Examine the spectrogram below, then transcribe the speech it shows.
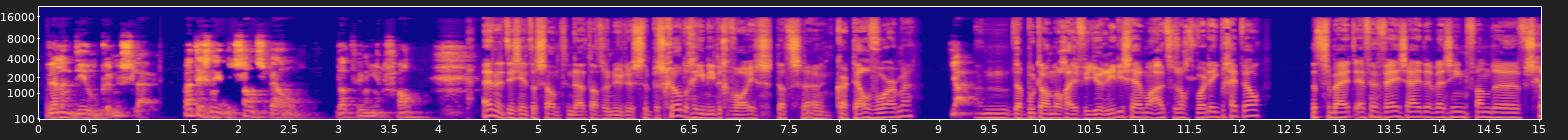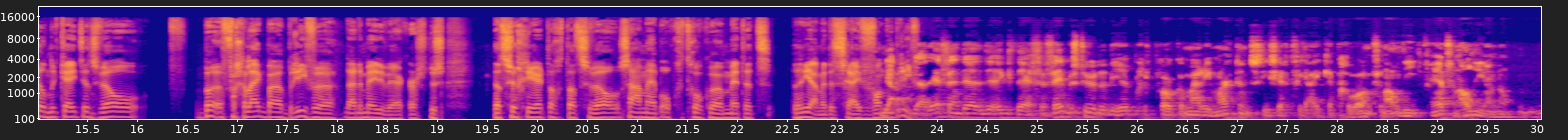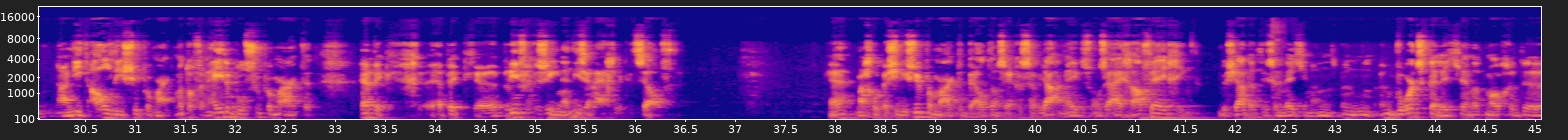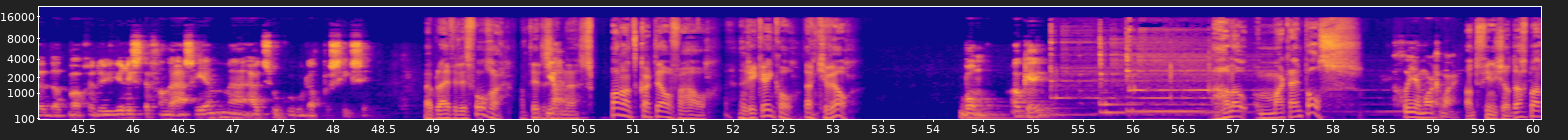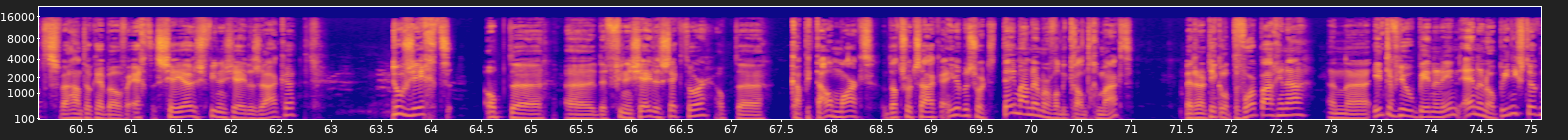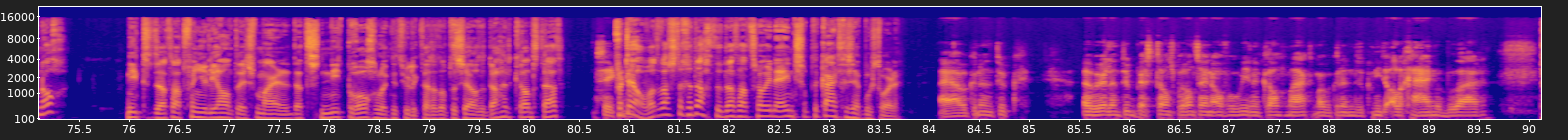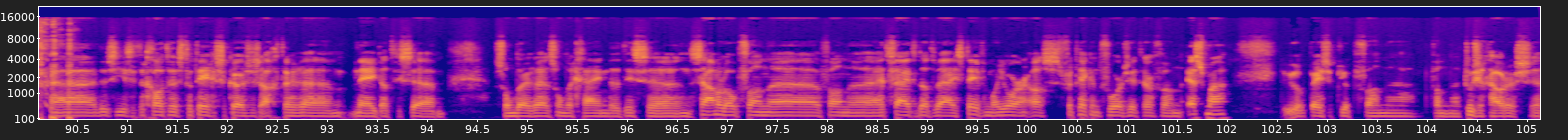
wel een deal kunnen sluiten. Maar het is een interessant spel, dat in ieder geval. En het is interessant inderdaad dat er nu dus de beschuldiging in ieder geval is dat ze een kartel vormen. Ja. Dat moet dan nog even juridisch helemaal uitgezocht worden. Ik begreep wel dat ze bij het FNV zeiden, wij zien van de verschillende ketens wel vergelijkbare brieven naar de medewerkers. Dus dat suggereert toch dat ze wel samen hebben opgetrokken met het, ja, met het schrijven van die brief. Ja, de, FN, de, de, de FNV-bestuurder die heb gesproken, Marie Martens, die zegt van ja, ik heb gewoon van al die, hè, van al die nou, nou niet al die supermarkten, maar toch een heleboel supermarkten, heb ik, heb ik uh, brieven gezien en die zijn eigenlijk hetzelfde. Hè? Maar goed, als je die supermarkten belt, dan zeggen ze ja, nee, dat is onze eigen afweging. Dus ja, dat is een beetje een, een, een woordspelletje en dat mogen, de, dat mogen de juristen van de ACM uh, uitzoeken hoe dat precies zit. Wij blijven dit volgen, want dit is een uh, spannend kartelverhaal. Rick Enkel, dankjewel. Bom, oké. Hallo Martijn Pos. Goedemorgen Mark. Van het Financieel Dagblad. We gaan het ook hebben over echt serieuze financiële zaken. Toezicht op de, uh, de financiële sector, op de kapitaalmarkt, dat soort zaken. En je hebt een soort themanummer van de krant gemaakt. Met een artikel op de voorpagina, een uh, interview binnenin en een opiniestuk nog. Niet dat dat van jullie hand is, maar dat is niet per ongeluk natuurlijk dat het op dezelfde dag in de krant staat. Zeker. Vertel, wat was de gedachte dat dat zo ineens op de kaart gezet moest worden? Nou ja, we kunnen natuurlijk. We willen natuurlijk best transparant zijn over hoe je een krant maakt, maar we kunnen natuurlijk niet alle geheimen bewaren. uh, dus hier zitten grote strategische keuzes achter. Uh, nee, dat is uh, zonder, zonder gein. Dat is een samenloop van, van het feit dat wij Steven Major als vertrekkend voorzitter van ESMA, de Europese club van, van toezichthouders,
